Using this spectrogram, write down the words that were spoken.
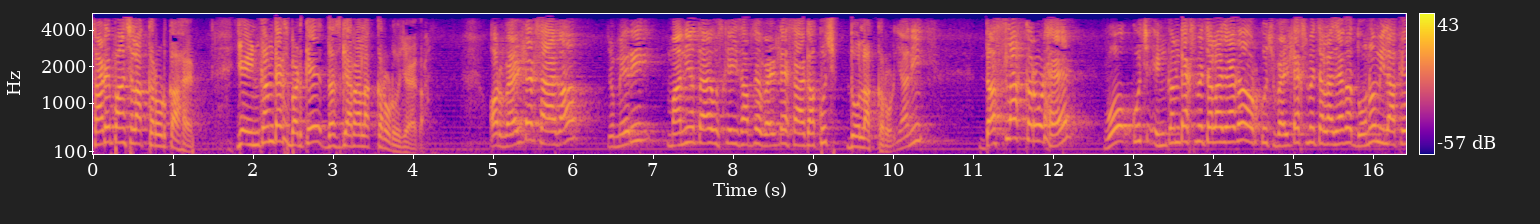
साढ़े पाँच लाख करोड़ का है, ये इनकम टैक्स बढ़ के दस ग्यारह लाख करोड़ हो जाएगा। और वेल टैक्स आएगा, जो मेरी मान्यता है उसके हिसाब से वेल टैक्स आएगा कुछ दो लाख करोड़। यानी दस लाख करोड़ है, वो कुछ इनकम टैक्स में चला जाएगा और कुछ वेल टैक्स में चला जाएगा, दोनों मिला के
